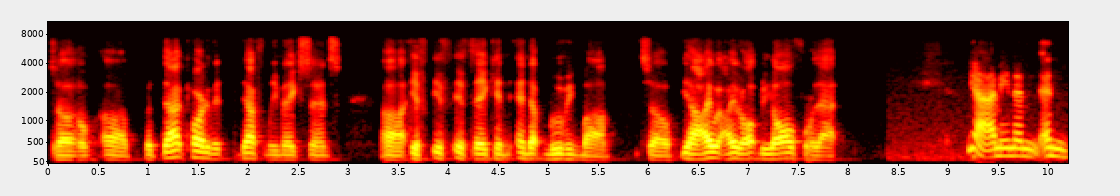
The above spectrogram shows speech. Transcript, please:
So, uh, but that part of it definitely makes sense uh, if if if they can end up moving Bob. So yeah, I, I would be all for that. Yeah, I mean, and and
